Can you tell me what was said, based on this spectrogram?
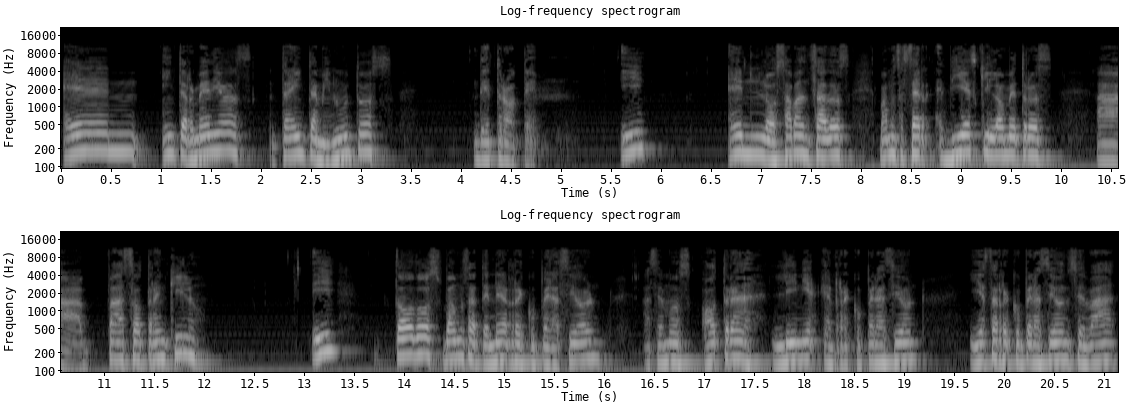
en intermedios 30 minutos, de trote. Y en los avanzados vamos a hacer 10 kilómetros a paso tranquilo. Y todos vamos a tener recuperación. Hacemos otra línea en recuperación. Y esta recuperación se va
